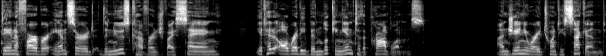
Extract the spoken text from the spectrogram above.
Dana Farber answered the news coverage by saying it had already been looking into the problems. On January 22nd,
